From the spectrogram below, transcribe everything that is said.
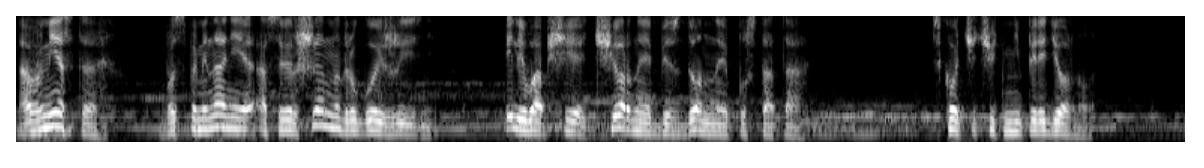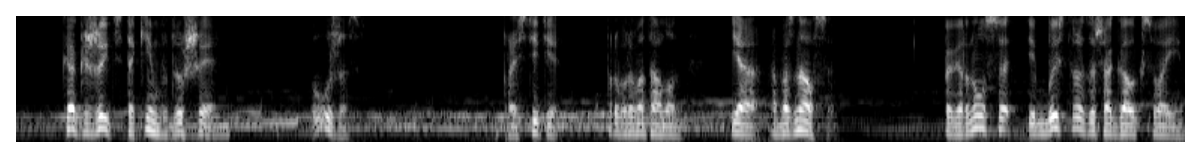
А вместо воспоминания о совершенно другой жизни или вообще черная бездонная пустота. Скотт чуть-чуть не передернуло. Как жить с таким в душе? Ужас. Простите, пробормотал он. Я обознался. Повернулся и быстро зашагал к своим.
